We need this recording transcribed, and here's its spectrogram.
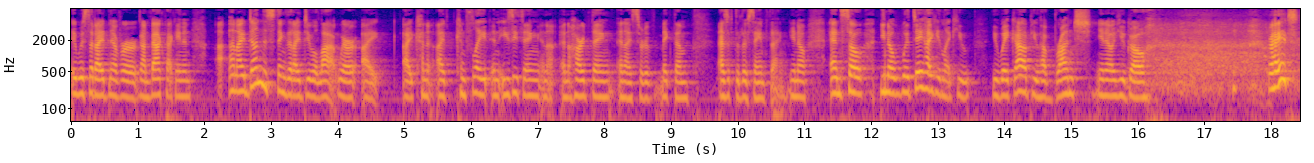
It was that I'd never gone backpacking, and and I'd done this thing that I do a lot, where I I kind of I conflate an easy thing and a, and a hard thing, and I sort of make them as if they're the same thing, you know. And so, you know, with day hiking, like you you wake up, you have brunch, you know, you go, right?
